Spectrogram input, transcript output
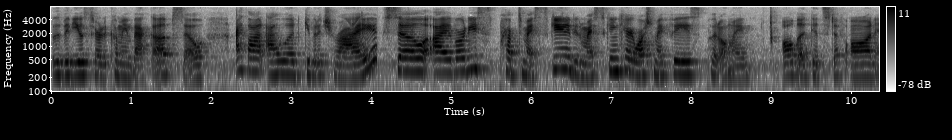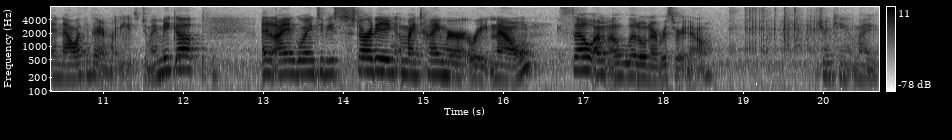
the videos started coming back up. So I thought I would give it a try. So I've already prepped my skin, did my skincare, washed my face, put all my all the good stuff on, and now I think I am ready to do my makeup. And I am going to be starting my timer right now. So I'm a little nervous right now. Drinking my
